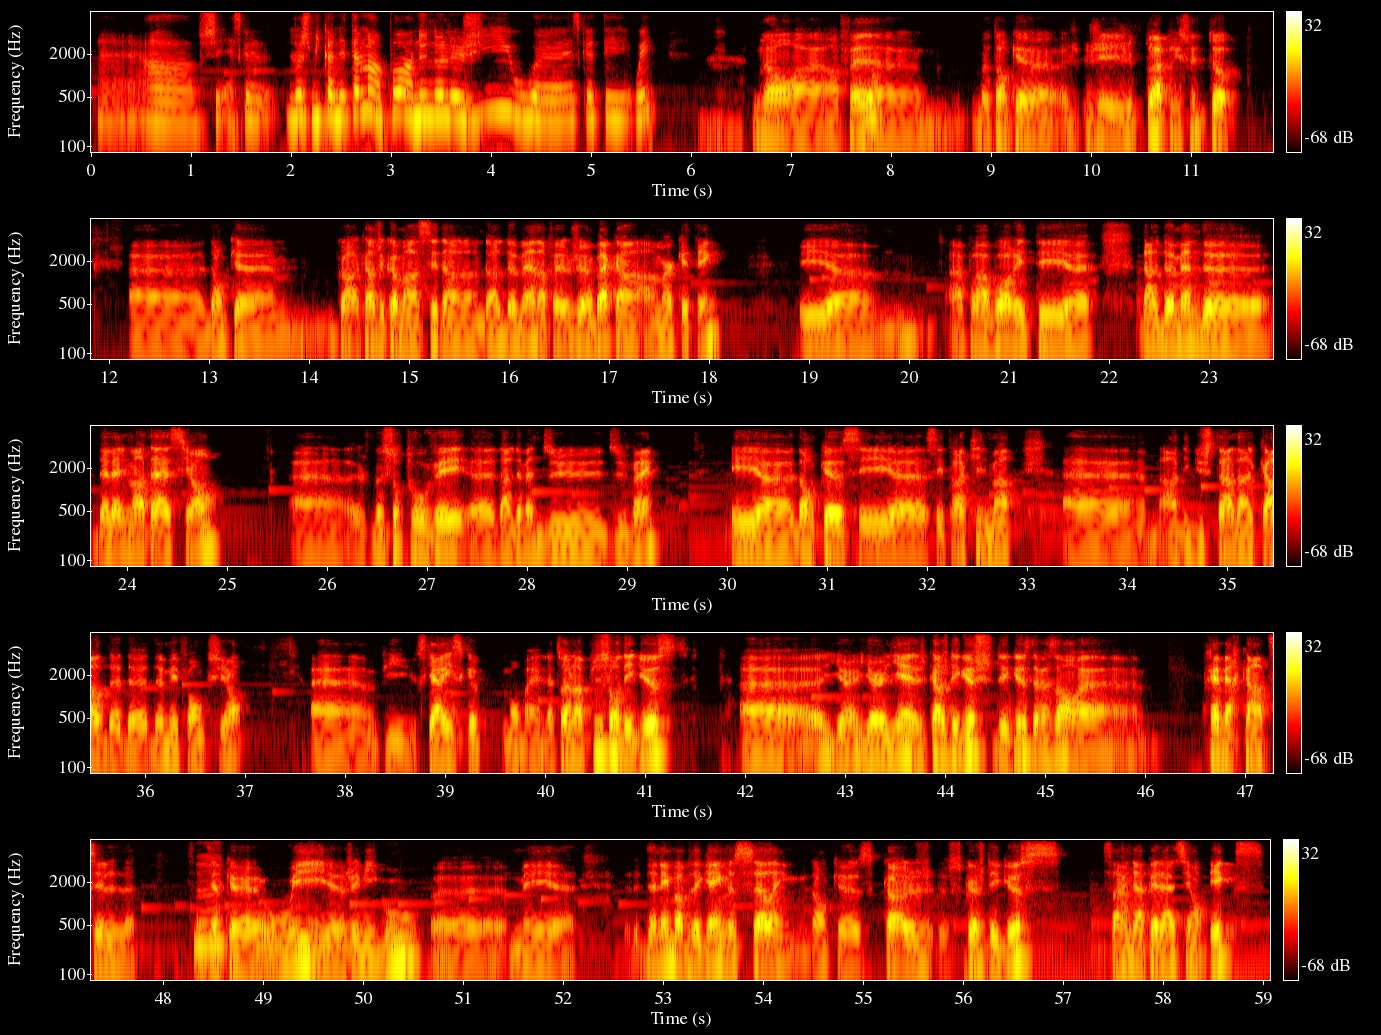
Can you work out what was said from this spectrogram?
euh, Est-ce que là, je m'y connais tellement pas en œnologie ou est-ce que tu es. Oui? Non, en fait, mettons que j'ai plutôt appris sur le tas. Euh, donc, euh, quand, j'ai commencé dans, le domaine, en j'ai un bac en, marketing. Et euh, après avoir été dans le domaine de, l'alimentation, je me suis retrouvé dans le domaine du, vin. Et donc, c'est tranquillement, en dégustant dans le cadre de, mes fonctions. puis ce qui arrive, c'est que, bon, ben, naturellement, plus on déguste, euh, il y, a un lien. Quand je déguste, je déguste de façon euh, très mercantile. C'est-à-dire mm. que oui, j'ai mes goûts, euh, mais the name of the game is selling. Donc, ce que, je, ce, que je, déguste, ça a une appellation X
